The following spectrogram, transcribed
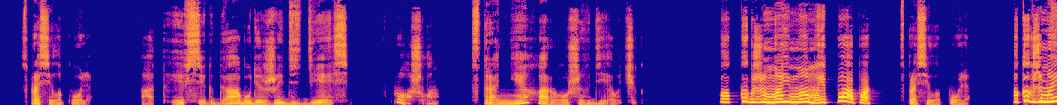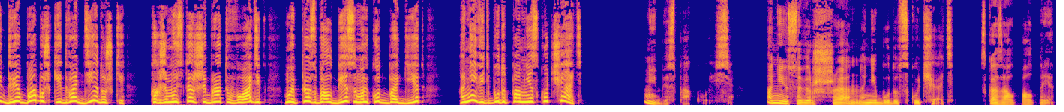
— спросила Поля. «А ты всегда будешь жить здесь, в прошлом, в стране хороших девочек». «А как же мои мама и папа?» — спросила Поля. А как же мои две бабушки и два дедушки? Как же мой старший брат Вадик, мой пес-балбес и мой кот-багет? Они ведь будут по мне скучать. Не беспокойся, они совершенно не будут скучать, сказал полпред.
